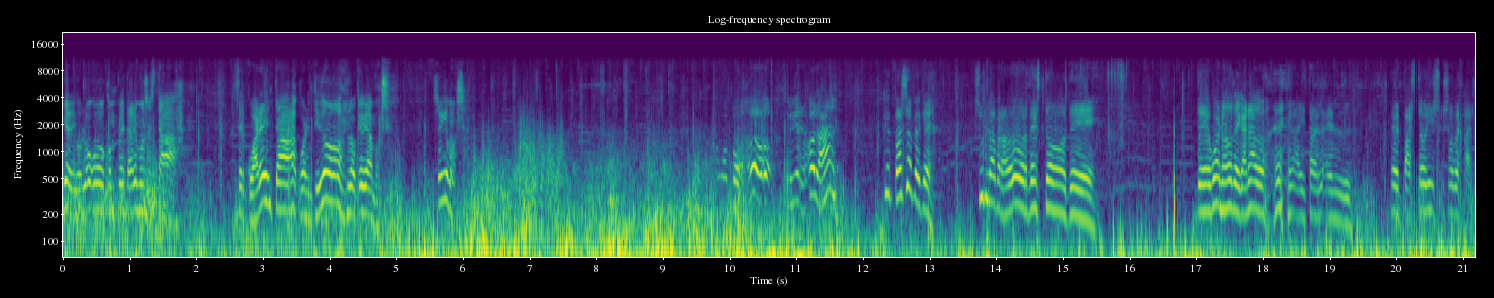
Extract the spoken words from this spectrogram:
Ya digo, luego completaremos hasta hacer 40, 42, lo que veamos. Seguimos. Guapo, oh, hola. ¿qué pasa Peque? es un labrador de estos de de bueno, de ganado ahí está el, pastor y sus ovejas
